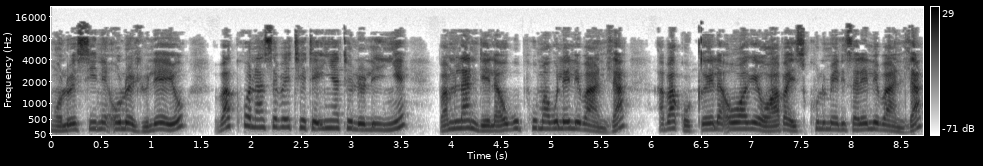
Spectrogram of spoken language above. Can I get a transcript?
ngolwesine olwedluleyo, bakhona asebethethe inyathelo linye bamlandela ukuphuma kuleli bandla abagoqela owake waba yisikhulumeli saleli bandla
